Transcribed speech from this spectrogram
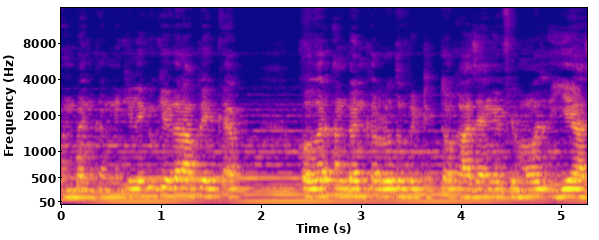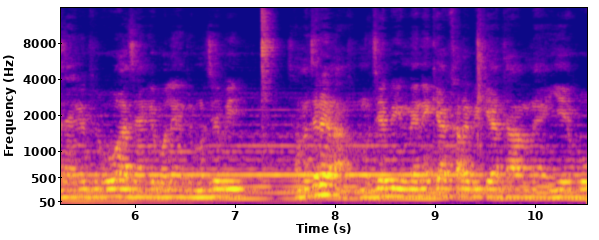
अनबैन करने के लिए, क्योंकि अगर आप एक ऐप को अगर अनबैन कर रहे हो तो फिर टिकटॉक आ जाएँगे, फिर ये आ जाएँगे, फिर वो आ जाएँगे, बोलेंगे मुझे भी, समझ रहे ना? मुझे भी, मैंने क्या खराबी किया था, मैं ये, वो।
